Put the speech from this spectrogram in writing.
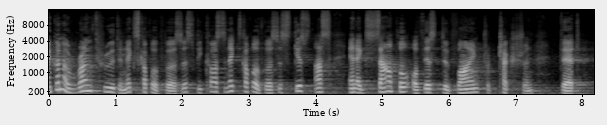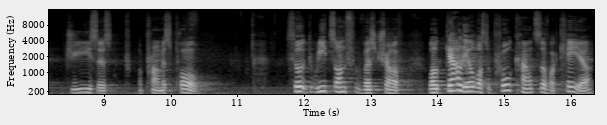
I'm going to run through the next couple of verses because the next couple of verses gives us an example of this divine protection that Jesus promised Paul. So it reads on from verse 12. While Gallio was a proconsul of Achaia,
